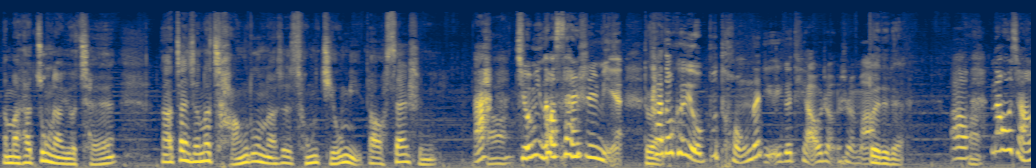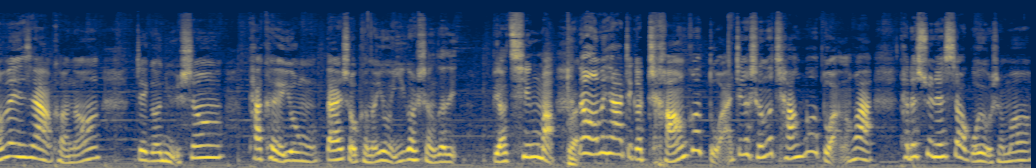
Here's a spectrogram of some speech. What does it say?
那么它重量越沉。那战绳的长度呢是从九米到三十米。啊啊，九米到三十米，它都可以有不同的一个调整是吗？对对对，哦啊，那我想问一下，可能这个女生她可以用单手，可能用一个绳子比较轻嘛？对那我问一下，这个长和短，这个绳子长和短的话，它的训练效果有什么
